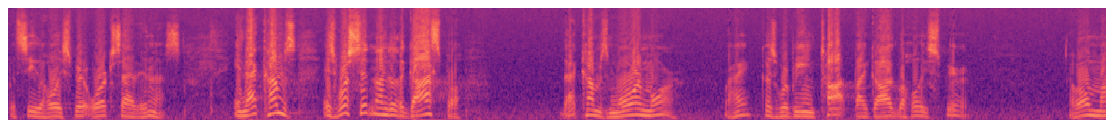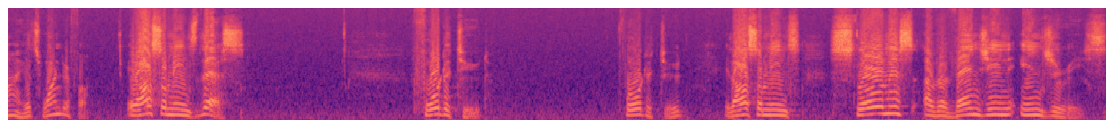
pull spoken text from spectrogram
But see, the Holy Spirit works that in us. And that comes, as we're sitting under the gospel, that comes more and more, right? Because we're being taught by God the Holy Spirit. Oh my, it's wonderful. It also means this fortitude. Fortitude. It also means slowness of avenging injuries.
